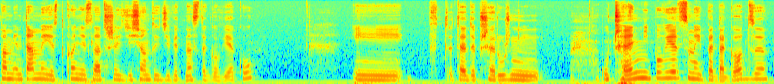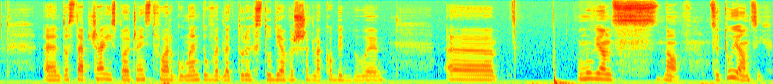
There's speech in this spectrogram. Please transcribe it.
pamiętamy, jest koniec lat 60. XIX wieku i wtedy przeróżni uczeni, powiedzmy, i pedagodzy e, dostarczali społeczeństwu argumentów, wedle których studia wyższe dla kobiet były, e, mówiąc, no, cytując ich,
